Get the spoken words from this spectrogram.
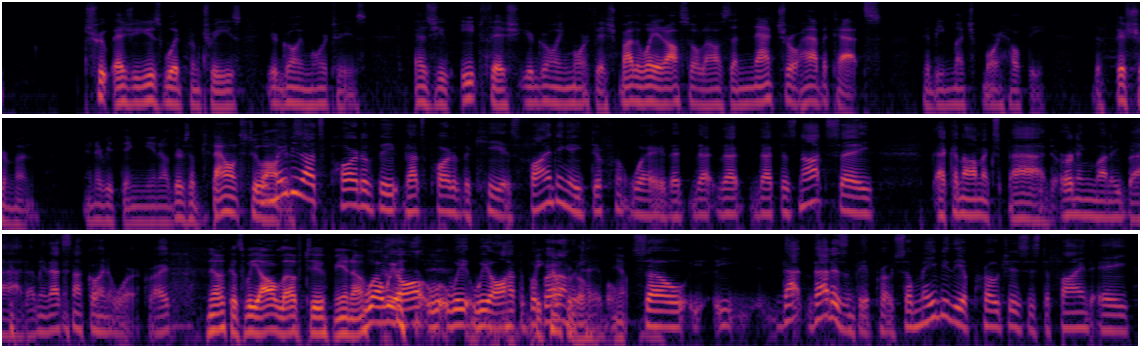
as you use wood from trees, you're growing more trees. As you eat fish, you're growing more fish. By the way, it also allows the natural habitats to be much more healthy. The fishermen and everything, you know, there's a balance to well, all maybe this. that's part of the that's part of the key is finding a different way that that that that does not say economics bad, earning money bad. I mean, that's not going to work, right? No, because we all love to, you know. Well, we all we, we all have to put bread on the table. yep. So that that isn't the approach. So maybe the approach is is to find a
